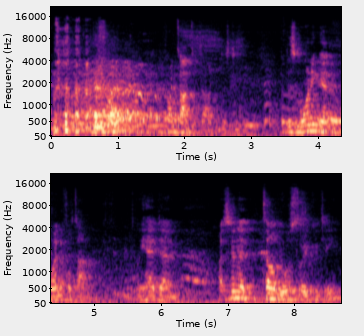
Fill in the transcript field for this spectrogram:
From time to time, I'm just teasing. But this morning we had a wonderful time. We had, um, I'm just going to tell your story quickly,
